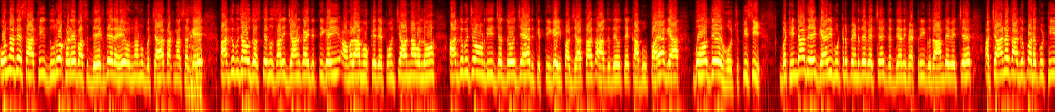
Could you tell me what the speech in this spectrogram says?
ਉਹਨਾਂ ਦੇ ਸਾਥੀ ਦੂਰੋਂ ਖੜੇ ਬਸ ਦੇਖਦੇ ਰਹੇ। ਉਹਨਾਂ ਨੂੰ ਬਚਾ ਤੱਕ ਨਾ ਸਕੇ। ਅੱਗ ਬੁਝਾਊ ਦਸਤੇ ਨੂੰ ਸਾਰੀ ਜਾਣਕਾਰੀ ਦਿੱਤੀ ਗਈ। ਅਮਲਾ ਮੌਕੇ ਤੇ ਪਹੁੰਚਿਆ। ਉਹਨਾਂ ਵੱਲੋਂ ਅੱਗ ਬੁਝਾਉਣ ਦੀ ਜੱਦੋ ਜਹਿਦ ਕੀਤੀ ਗਈ। ਪਰ ਜਦ ਤੱਕ ਅੱਗ ਦੇ ਉੱਤੇ ਕਾਬੂ ਪਾਇਆ ਗਿਆ, ਬਹੁਤ ਦੇਰ ਹੋ ਚੁੱਕੀ ਸੀ। ਬਠਿੰਡਾ ਦੇ ਗਹਿਰੀ ਬੁੱਟਰ ਪਿੰਡ ਦੇ ਵਿੱਚ ਗੱਦਿਆਂ ਦੀ ਫੈਕਟਰੀ ਗੋਦਾਮ ਦੇ ਵਿੱਚ ਅਚਾਨਕ ਅੱਗ ਭੜਕ ਉੱਠੀ।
